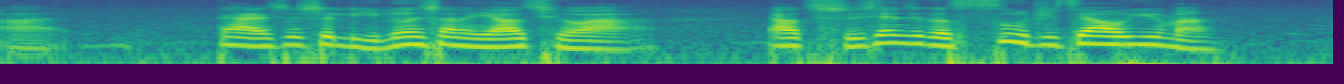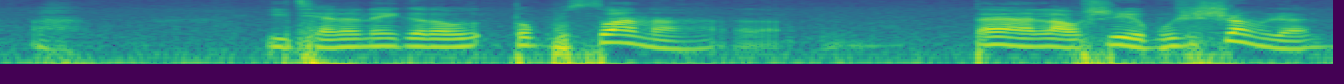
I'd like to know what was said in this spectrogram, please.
啊。当然这是理论上的要求啊，要实现这个素质教育嘛，啊，以前的那个都都不算了。当然老师也不是圣人。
